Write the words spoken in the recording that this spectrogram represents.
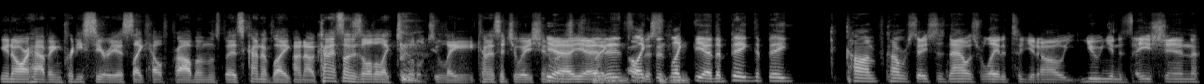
you know, are having pretty serious like health problems, but it's kind of like, I don't know, it kind of sounds a little like too little too late kind of situation. yeah, it's yeah. like, it's oh, like the, like yeah, the big the big con- conversations now is related to you know unionization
